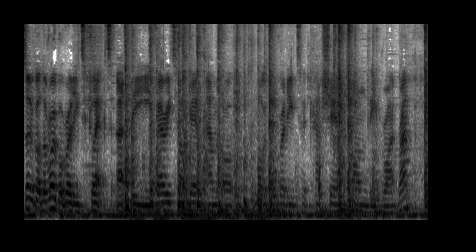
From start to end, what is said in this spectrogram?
So we've got the robot ready to collect at the vari-target, and we've got multi-ball ready to cash in on the right ramp. Uh,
